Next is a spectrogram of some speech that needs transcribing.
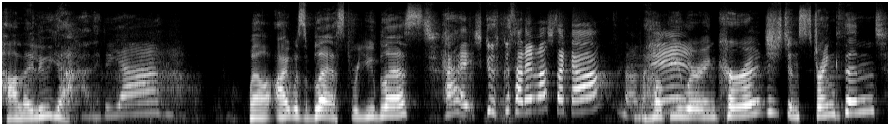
Hallelujah. ハレルヤ Well, I was blessed. Were you blessed? はい祝福されましたか I hope you were encouraged and strengthened.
